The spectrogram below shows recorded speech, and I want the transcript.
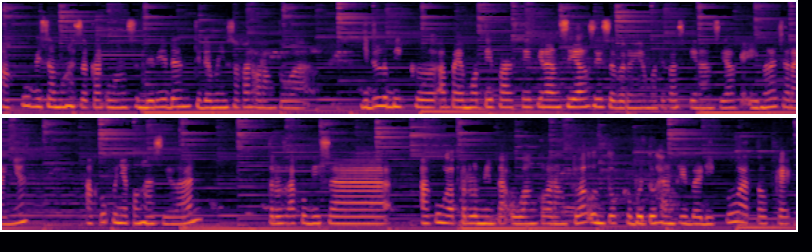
aku bisa menghasilkan uang sendiri dan tidak menyusahkan orang tua. Jadi lebih ke apa ya motivasi finansial sih sebenarnya motivasi finansial. Kayak gimana caranya? Aku punya penghasilan terus aku bisa aku nggak perlu minta uang ke orang tua untuk kebutuhan pribadiku atau kayak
